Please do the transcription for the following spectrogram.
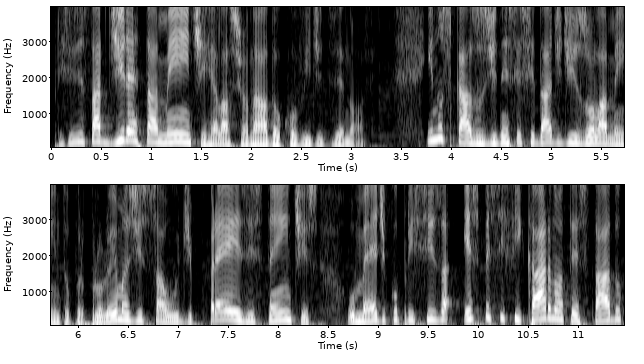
Precisa estar diretamente relacionado ao Covid-19. E nos casos de necessidade de isolamento por problemas de saúde pré-existentes, o médico precisa especificar no atestado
